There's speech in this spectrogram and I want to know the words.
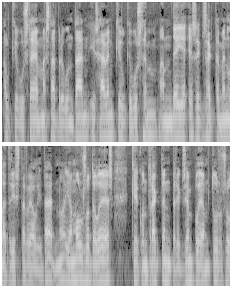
el que vostè m'està preguntant i saben que el que vostè em deia és exactament la trista realitat. No? Hi ha molts hotelers que contracten, per exemple, amb tours o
